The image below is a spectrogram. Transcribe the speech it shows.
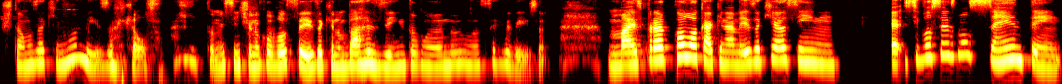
Estamos aqui numa mesa, estou me sentindo com vocês aqui no barzinho tomando uma cerveja. Mas para colocar aqui na mesa que assim, é, se vocês não sentem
